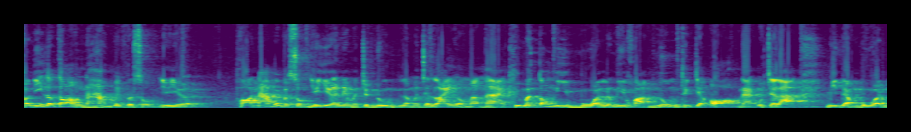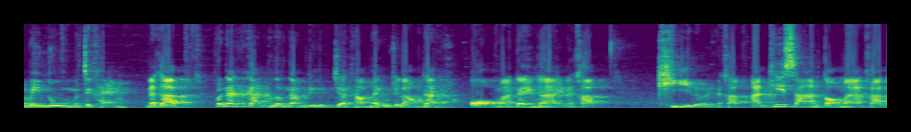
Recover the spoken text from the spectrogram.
คราวนี้เราต้องเอาน้ำไปผสมเยอะๆพอน้ำไปผสมเยอะๆเนี่ยมันจะนุ่มแล้วมันจะไหลออกมาง่าย คือมันต้องมีมวลแล้วมีความนุ่มถึงจะออกนะอุจจาระ มีแต่มวลไม่นุ่มมันจะแข็งนะครับ เพราะฉะนั้นการเพิ่มน้ำดื่มจะทำให้อุจจาระของท่านออกมาได้ง่ายนะครับคีย์เลยนะครับ อันที่ 3 ต่อมาครับ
